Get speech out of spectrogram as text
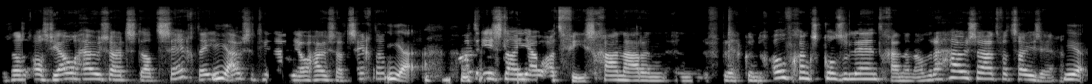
Dus als, als jouw huisarts dat zegt, hè, je ja. luistert hier naar jouw huisarts zegt dat. Ja. Wat is dan jouw advies? Ga naar een, een verpleegkundig overgangsconsulent, ga naar een andere huisarts. Wat zou je zeggen? Ja,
